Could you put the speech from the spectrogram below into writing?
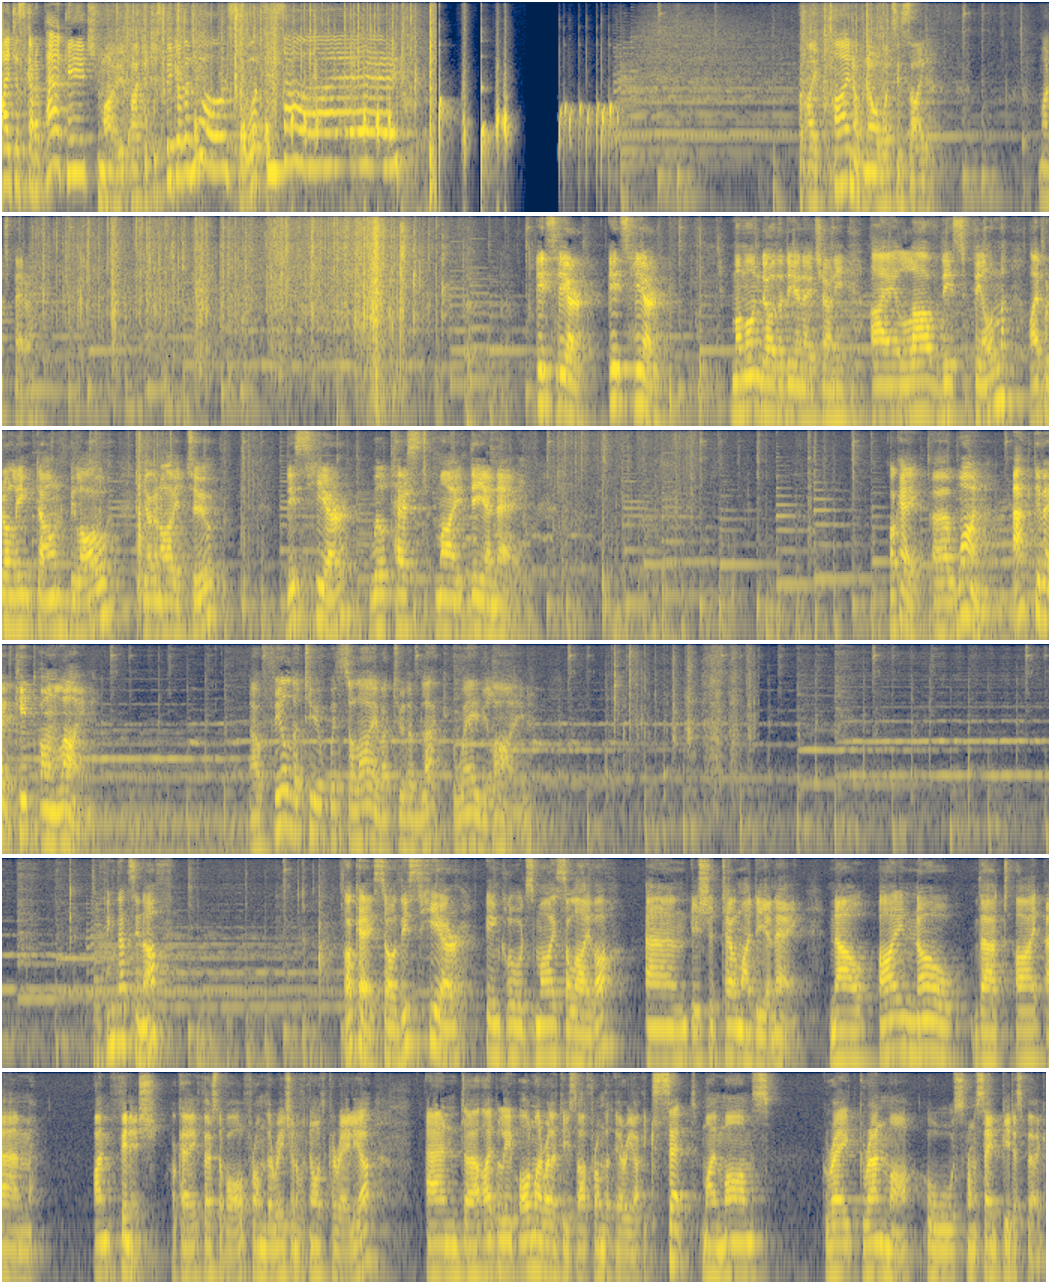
I just got a package. My package is bigger than yours. What's inside? I kind of know what's inside. Much better. It's here. It's here. Momondo, the DNA Journey. I love this film. I put a link down below. You're gonna love it too. This here will test my DNA. Okay, uh, one, activate kit online. Now fill the tube with saliva to the black wavy line. You think that's enough? Okay, so this here includes my saliva and it should tell my DNA. Now, I know that I am, I'm Finnish, okay, first of all, from the region of North Karelia. And uh, I believe all my relatives are from that area except my mom's great grandma who's from St. Petersburg.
